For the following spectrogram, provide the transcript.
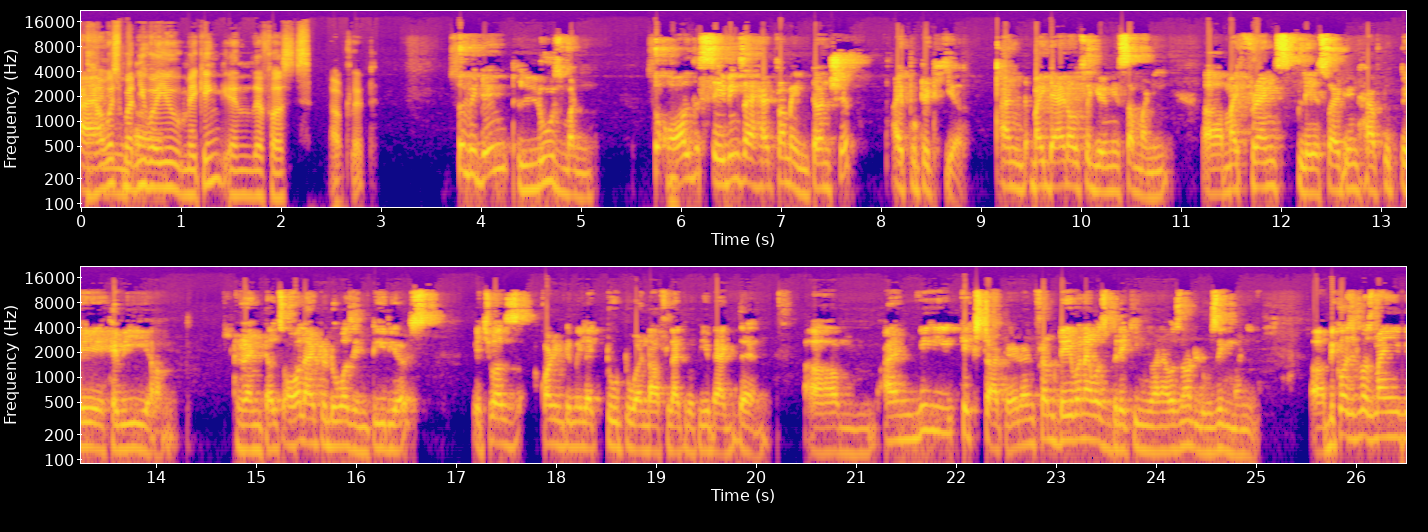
And How much money uh, were you making in the first outlet? So we didn't lose money. So all the savings I had from my internship, I put it here. And my dad also gave me some money. Uh, my friend's place, so I didn't have to pay heavy um, rentals. All I had to do was interiors, which was according to me like two two and a half lakh rupee back then. Um, and we kickstarted. And from day one, I was breaking even. I was not losing money uh, because it was my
